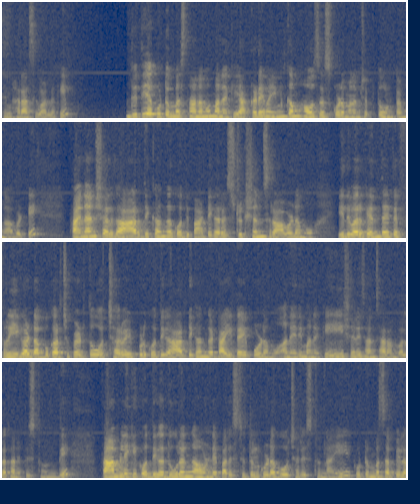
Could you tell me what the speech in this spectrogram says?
సింహరాశి వాళ్ళకి. ద్వితీయ కుటుంబ స్థానము మనకి అక్కడే ఇన్కమ్ హౌసెస్ కూడా మనం చెప్తూ ఉంటాం కాబట్టి ఫైనాన్షియల్గా ఆర్థికంగా కొద్దిపాటిగా రెస్ట్రిక్షన్స్ రావడము ఇదివరకు ఎంతైతే ఫ్రీగా డబ్బు ఖర్చు పెడుతూ వచ్చారో ఇప్పుడు కొద్దిగా ఆర్థికంగా టైట్ అయిపోవడము అనేది మనకి ఈ శని సంచారం వల్ల కనిపిస్తుంది. ఫ్యామిలీకి కొద్దిగా దూరంగా ఉండే పరిస్థితులు కూడా గోచరిస్తున్నాయి. కుటుంబ సభ్యుల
